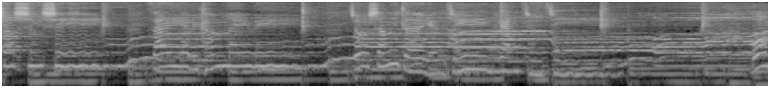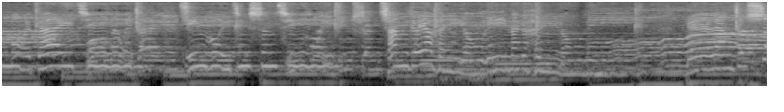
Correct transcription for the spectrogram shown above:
小星星在夜里很美丽，就像你的眼睛亮晶晶。我们会在一起，萤火已经升起，唱歌要很用力，那个很用力。月亮就是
